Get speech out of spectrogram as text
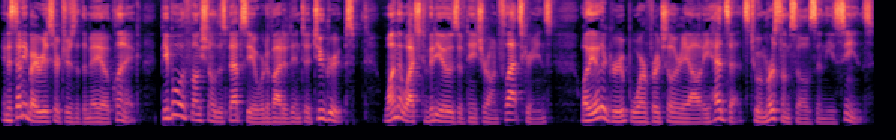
In a study by researchers at the Mayo Clinic, people with functional dyspepsia were divided into two groups one that watched videos of nature on flat screens, while the other group wore virtual reality headsets to immerse themselves in these scenes.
